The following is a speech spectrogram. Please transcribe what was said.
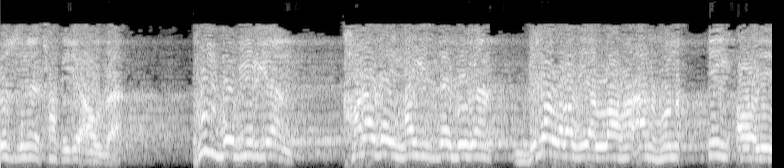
o'zini safiga oldi. Pul bo'lib yurgan qoraday magizday bo'lgan bilol roziyallohu anhuni eng oliy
